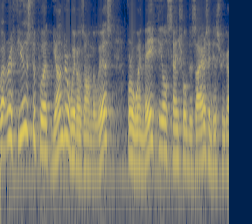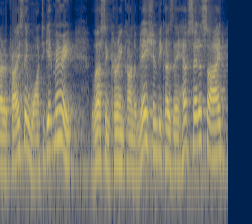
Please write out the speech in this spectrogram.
But refuse to put younger widows on the list, for when they feel sensual desires in disregard of Christ, they want to get married, thus incurring condemnation because they have set aside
